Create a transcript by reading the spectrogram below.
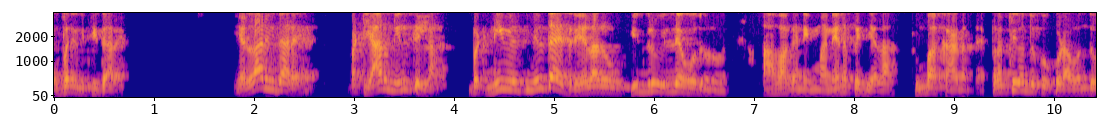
ಒಬ್ಬರೇ ನಿಂತಿದ್ದಾರೆ. ಎಲ್ಲಾರು ಇದ್ದಾರೆ, ಬಟ್ ಯಾರು ನಿಲ್ತಿಲ್ಲ. ಬಟ್ ನೀವು ನಿಲ್ತಾ ಇದ್ರಿ, ಎಲ್ಲಾರು ಇದ್ರು ಇಲ್ಲೇ ಹೋದ್ರು ಆವಾಗ ನಿಮ್ಮ ನೆನಪಿದೆಯಲ್ಲ, ತುಂಬಾ ಕಾಡುತ್ತೆ. ಪ್ರತಿಯೊಂದಕ್ಕೂ ಕೂಡ ಒಂದು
